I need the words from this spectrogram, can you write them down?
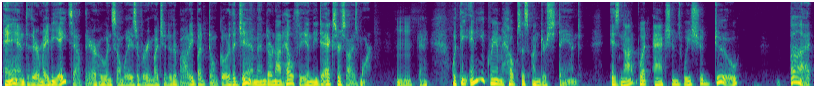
And there may be eights out there who, in some ways, are very much into their body, but don't go to the gym and are not healthy and need to exercise more. Mm-hmm. Okay. What the Enneagram helps us understand is not what actions we should do, but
